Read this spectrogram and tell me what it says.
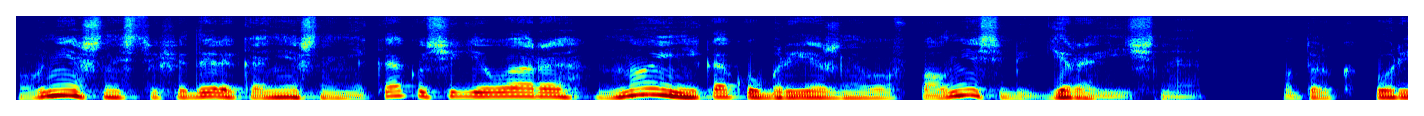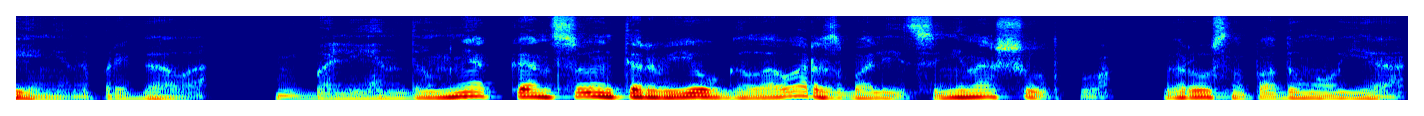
Внешность у Фиделя, конечно, не как у Че Гевары, но и не как у Брежнева, вполне себе героичная. Вот только курение напрягало. «Блин, да у меня к концу интервью голова разболится, не на шутку», — грустно подумал я.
